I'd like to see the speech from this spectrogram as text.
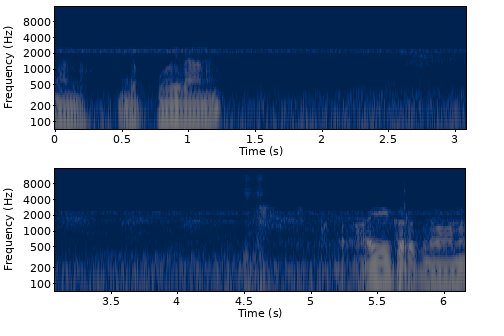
വേണ്ട ഇതിന്റെ പൂ ഇതാണ് ഈ കിടക്കുന്നതാണ്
